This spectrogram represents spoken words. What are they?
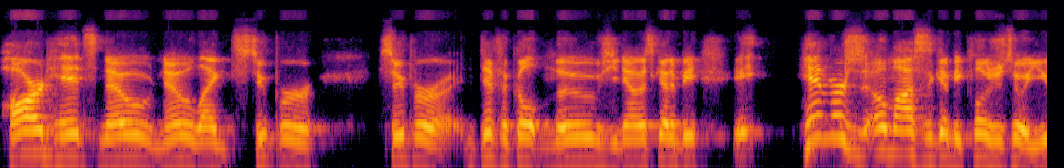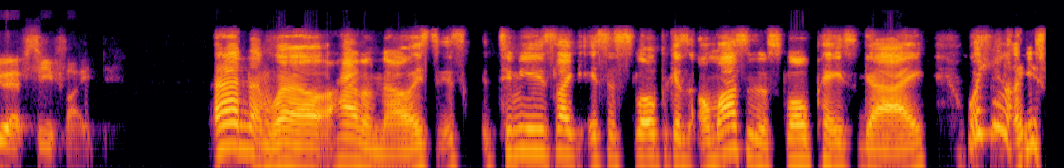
hard hits, no no like super super difficult moves. You know, it's going to be it, him versus Omos is going to be closer to a UFC fight. And well, I don't know. It's it's to me, it's like it's a slow because Omos is a slow paced guy. Well, you know, he's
